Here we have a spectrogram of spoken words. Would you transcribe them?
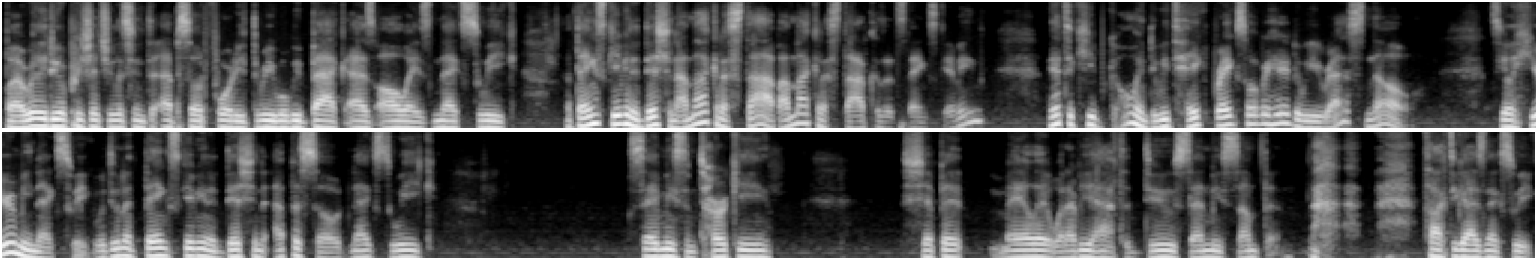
But I really do appreciate you listening to episode 43. We'll be back as always next week. The Thanksgiving edition. I'm not gonna stop. I'm not gonna stop because it's Thanksgiving. We have to keep going. Do we take breaks over here? Do we rest? No. So you'll hear me next week. We're doing a Thanksgiving edition episode next week. Save me some turkey, ship it, mail it, whatever you have to do. Send me something. Talk to you guys next week.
